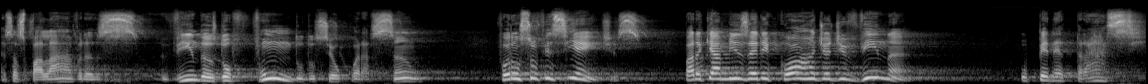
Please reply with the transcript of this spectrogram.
Essas palavras vindas do fundo do seu coração foram suficientes para que a misericórdia divina o penetrasse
